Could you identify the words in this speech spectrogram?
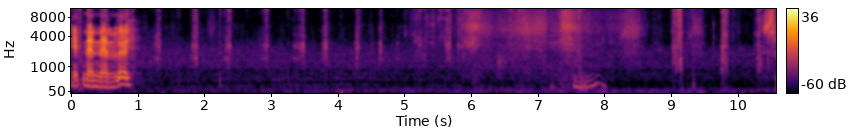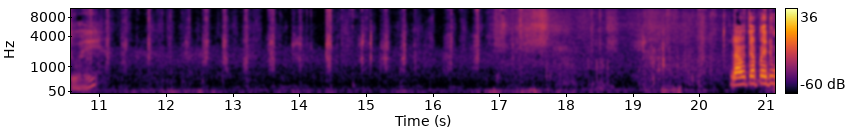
เห็ดแน่นๆเลยสวยเราจะไปดู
